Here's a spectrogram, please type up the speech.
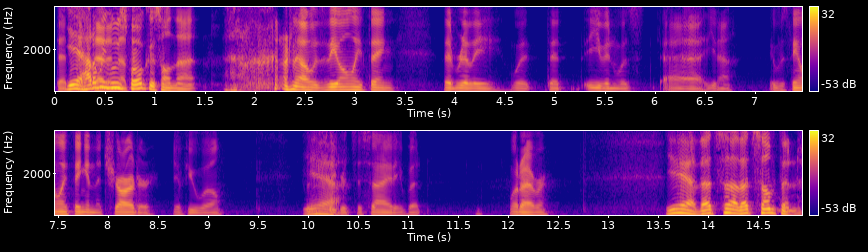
that, yeah. that- How do we lose nothing- focus on that? I don't know. It was the only thing that really that even was uh, you know it was the only thing in the charter, if you will, for the secret society. But whatever. Yeah, that's uh, that's something.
